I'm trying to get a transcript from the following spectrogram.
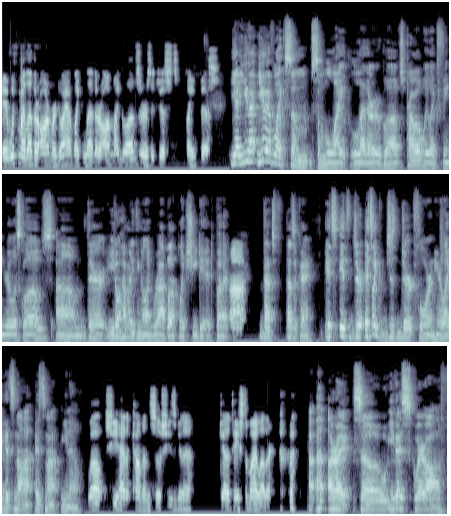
it, with my leather armor, do I have like leather on my gloves, or is it just plain fists? Yeah, you have you have like some some light leather gloves, probably like fingerless gloves. Um, there you don't have anything to like wrap Yeah. up like she did, but Uh, that's that's okay. It's it's dirt. It's like just dirt floor in here. Like it's not it's not you know. well, she had it coming, so she's gonna get a taste of my leather. Uh, all right, so you guys square off.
